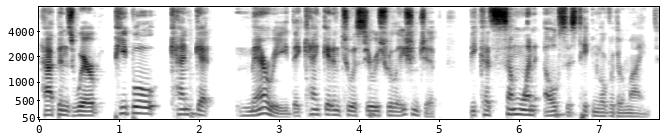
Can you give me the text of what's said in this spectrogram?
happens where people can't get married, they can't get into a serious relationship because someone else is taking over their mind.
